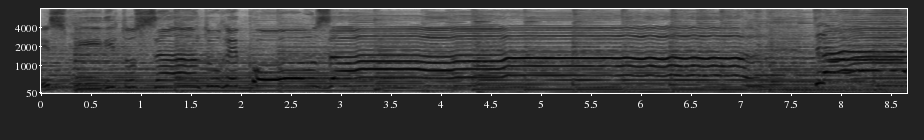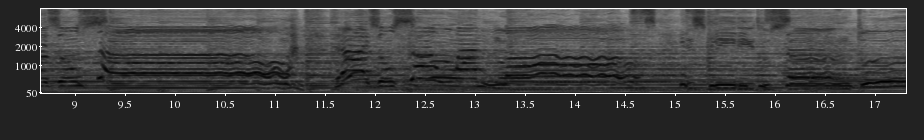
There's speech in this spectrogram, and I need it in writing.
Espírito Santo repousa. Som, traz som a nós, Espírito Santo.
